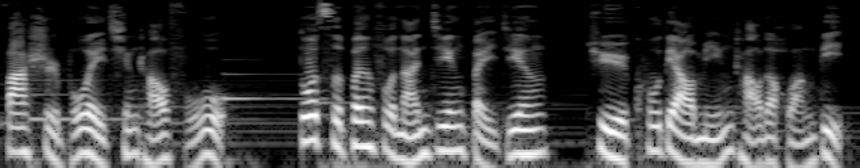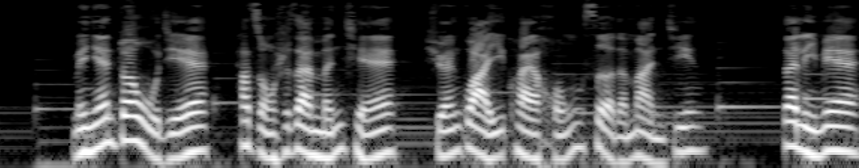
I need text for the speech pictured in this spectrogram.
发誓不为清朝服务，多次奔赴南京、北京去哭吊明朝的皇帝。每年端午节，他总是在门前悬挂一块红色的幔巾，在里面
